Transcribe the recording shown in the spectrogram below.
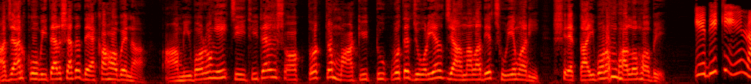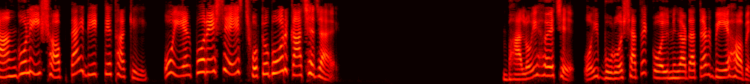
আজ আর কবিতার সাথে দেখা হবে না। আমি বরং এই চিঠিটা শক্ত একটা মাটির টুকরোতে জড়িয়ে জানালা দিয়ে ছুঁড়ে মারি। সেটাই বরং ভালো হবে। এদিকে রাঙ্গুলি সবটাই দেখতে থাকে। ও এরপর এসে ছোট বউর কাছে যায়। ভালোই হয়েছে, ওই বুড়োর সাথে কলমিলাটাটার বিয়ে হবে।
